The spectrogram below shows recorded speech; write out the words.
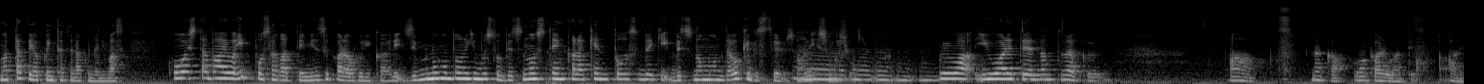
全く役に立てなくなりますこうした場合は一歩下がって自らを振り返り自分の本当の気持ちと別の視点から検討すべき別の問題を気物せるようにしましょう。これは言われてなんとなくああなんかわかるわってある？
